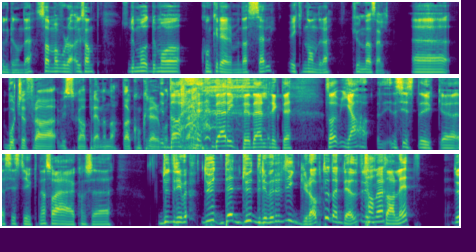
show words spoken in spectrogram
av det. Samme hvordan, ikke sant? Så du må, du må konkurrere med deg selv, og ikke den andre. Kun deg selv. Eh, Bortsett fra hvis du skal ha premien, da. Da konkurrerer du mot da, andre. det er riktig. Det er helt riktig. Så ja, de siste, uke, siste ukene så har jeg kanskje Du driver, du, det, du driver og rigger deg opp, du! Det er det du driver med. tatt av litt. Du,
